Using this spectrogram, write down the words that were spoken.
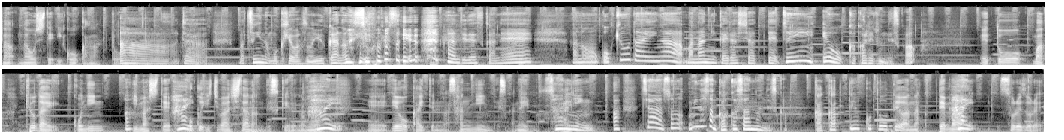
な直していこうかなとああじゃあ、まあ、次の目標はその床の色そういう感じですかね。あのご兄弟がまあ何人かいらっしゃって全員絵を描かれるんですか？えっとまあ兄弟5人いまして、はい、僕一番下なんですけれども、はい。えー、絵を描いてるのは3人ですかね今。3人、はい、あじゃあその皆さん画家さんなんですか？画家っていうことではなくてまあ、はい、それぞれ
